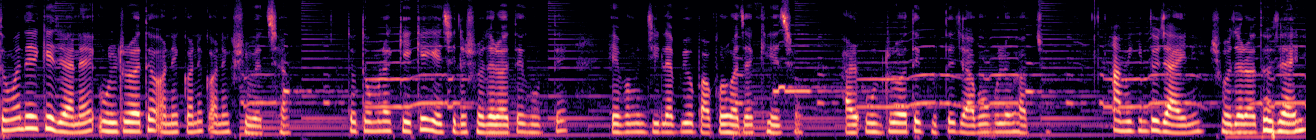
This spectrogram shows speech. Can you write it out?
তোমাদেরকে জানাই উল্টো রাতে অনেক অনেক অনেক শুভেচ্ছা। তো তোমরা কে কে গেছিলে সোজা রাতে ঘুরতে এবং জিলাপি ও পাঁপড় ভাজা খেয়েছো? আর উল্টো রাতে ঘুরতে যাব বলে ভাবছ? আমি কিন্তু যাইনি সোজা রাতেও যাইনি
